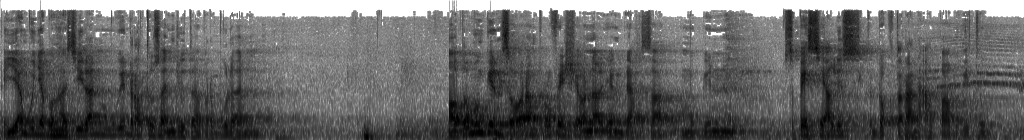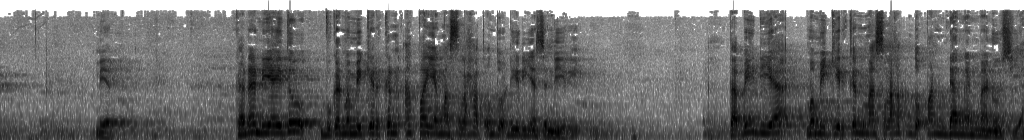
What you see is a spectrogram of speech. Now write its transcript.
yang punya penghasilan mungkin ratusan juta per bulan atau mungkin seorang profesional yang dahsyat mungkin spesialis kedokteran apa begitu. Lihat. Karena dia itu bukan memikirkan apa yang maslahat untuk dirinya sendiri tapi dia memikirkan masalah untuk pandangan manusia.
